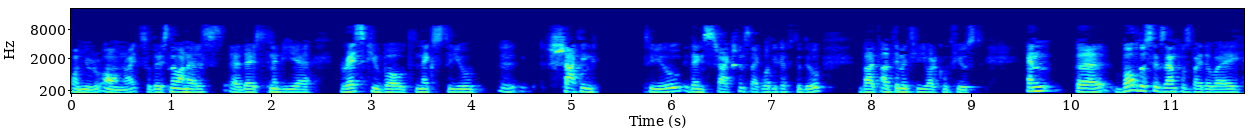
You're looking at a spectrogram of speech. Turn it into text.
on your own, right? So there's no one else. Uh, there's maybe a rescue boat next to you, uh, shouting to you the instructions, like what you have to do, but ultimately you are confused. And uh, both those examples, by the way,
